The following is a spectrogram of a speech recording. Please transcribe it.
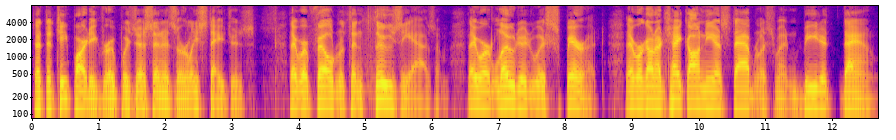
That the Tea Party group was just in its early stages. They were filled with enthusiasm. They were loaded with spirit. They were going to take on the establishment and beat it down.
